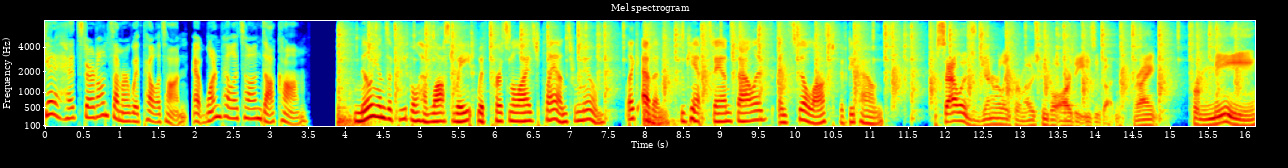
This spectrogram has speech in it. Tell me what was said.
Get a head start on summer with Peloton at onepeloton.com. Millions of people have lost weight with personalized plans from Noom, like Evan, who can't stand salads and still lost 50 pounds. Salads, generally, for most people, are the easy button, right? For me,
